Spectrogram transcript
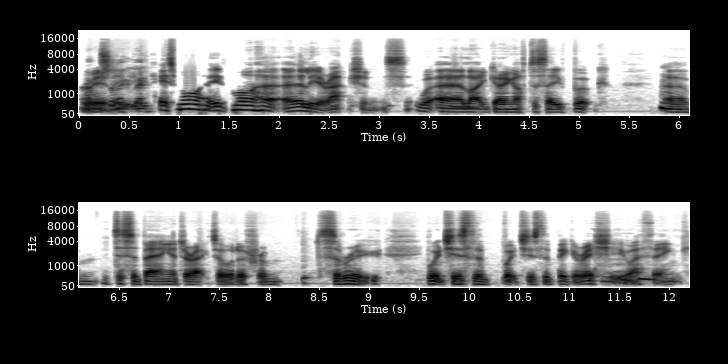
really, absolutely. it's more it's more her earlier actions, uh, like going off to save Book, Mm. um, disobeying a direct order from Saru, which is the which is the bigger issue, I think.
